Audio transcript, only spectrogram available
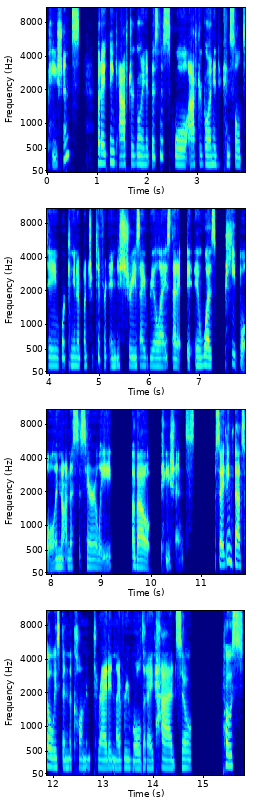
patients. But I think after going to business school, after going into consulting, working in a bunch of different industries, I realized that it, it was people and not necessarily about patients. So I think that's always been the common thread in every role that I've had. So post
